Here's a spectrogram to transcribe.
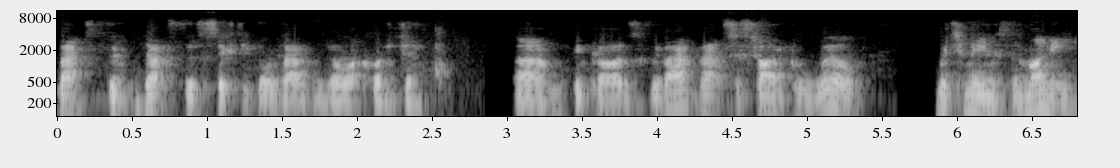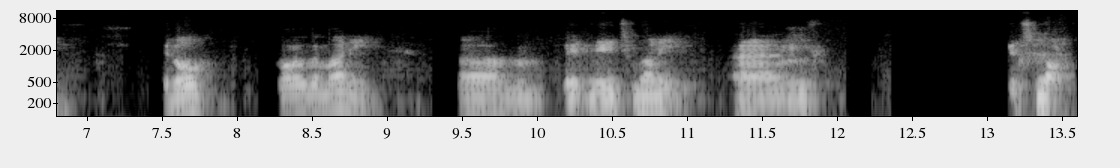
That's the that's the sixty-four thousand dollar question. Um, because without that societal will, which means the money, it all follow the money. Um, it needs money, and it's not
